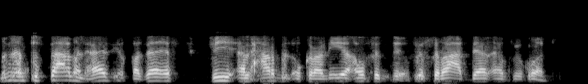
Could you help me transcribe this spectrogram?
من أن تستعمل هذه القذائف في الحرب الأوكرانية أو في في الصراع الدائر في اوكرانيا.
